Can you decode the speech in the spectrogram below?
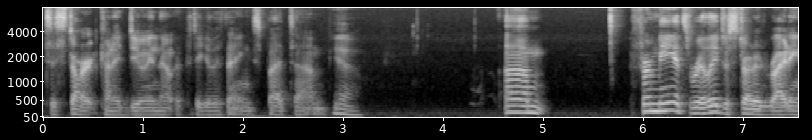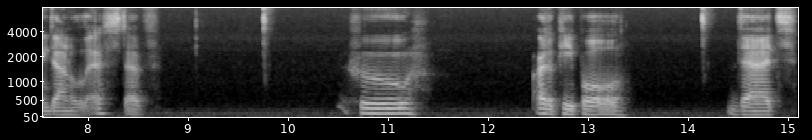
to start kind of doing that with particular things. But um, yeah, um, for me, it's really just started writing down a list of who are the people that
